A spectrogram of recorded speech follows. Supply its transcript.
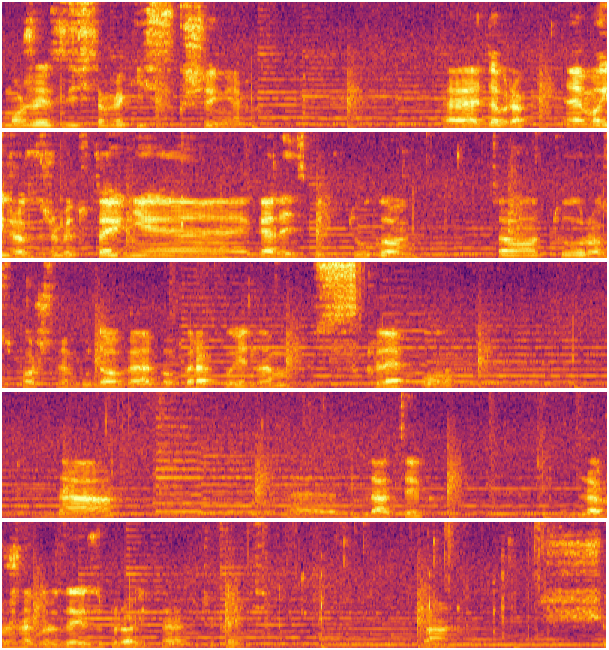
Może jest gdzieś tam w jakichś skrzyniach. E, dobra, e, moi drodzy, żeby tutaj nie gadać zbyt długo, to tu rozpocznę budowę, bo brakuje nam sklepu na e, dla tych, dla różnego rodzaju zbroi, tak? Czekajcie. Dwa, trzy,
